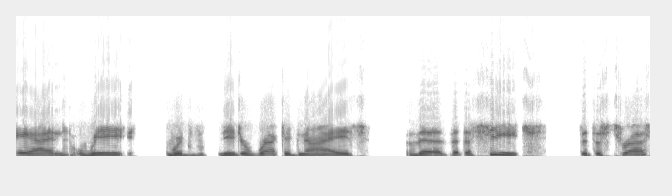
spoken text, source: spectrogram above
And we would need to recognize the, the defeat, the distress,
